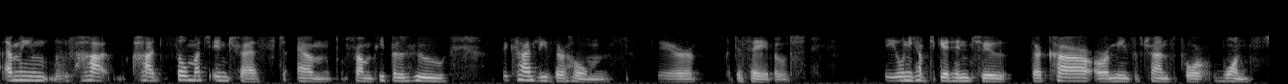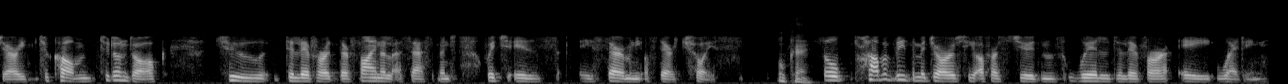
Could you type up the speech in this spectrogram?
I mean, we've had, had so much interest um, from people who they can't leave their homes. They're disabled. They only have to get into their car or a means of transport once, Jerry, to come to Dundalk to deliver their final assessment, which is a ceremony of their choice. Okay. So probably the majority of our students will deliver a wedding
